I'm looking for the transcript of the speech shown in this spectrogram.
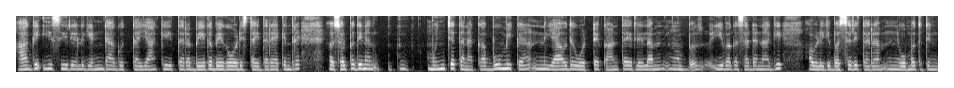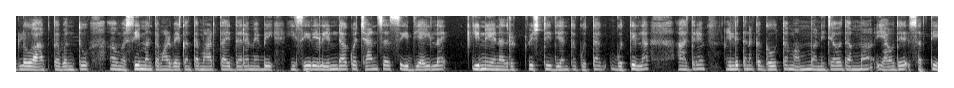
ಹಾಗೆ ಈ ಸೀರಿಯಲ್ ಎಂಡ್ ಆಗುತ್ತಾ? ಯಾಕೆ ಈ ಥರ ಬೇಗ ಬೇಗ ಓಡಿಸ್ತಾ ಇದ್ದಾರೆ? ಯಾಕೆಂದರೆ, ಸ್ವಲ್ಪ ದಿನ ಮುಂಚೆ ತನಕ ಭೂಮಿ ಕ ಯಾವುದೇ ಹೊಟ್ಟೆ ಕಾಣ್ತಾ ಇರಲಿಲ್ಲ. ಇವಾಗ ಸಡನ್ನಾಗಿ ಅವಳಿಗೆ ಬಸರಿ ಥರ ಒಂಬತ್ತು ತಿಂಗಳು ಆಗ್ತಾ ಬಂತು. ಸೀಮಂತ ಮಾಡಬೇಕಂತ ಮಾಡ್ತಾ ಇದ್ದಾರೆ. ಮೇ ಬಿ ಈ ಸೀರಿಯಲ್ ಎಂಡ್ ಹಾಕೋ ಚಾನ್ಸಸ್ ಇದೆಯಾ? ಇಲ್ಲ, ಇನ್ನೂ ಏನಾದರೂ ಟ್ವಿಸ್ಟ್ ಇದೆಯಾ ಅಂತ ಗೊತ್ತಾಗ ಗೊತ್ತಿಲ್ಲ. ಆದರೆ ಇಲ್ಲಿ ತನಕ ಗೌತಮ್ ಅಮ್ಮ, ನಿಜವಾದ ಅಮ್ಮ, ಯಾವುದೇ ಸತ್ಯ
